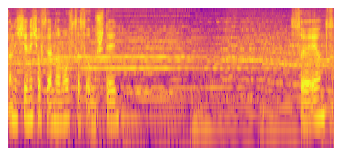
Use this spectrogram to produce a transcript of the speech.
Kann ich hier nicht auf die andere Maustaste umstellen? Ist das euer Ernst?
